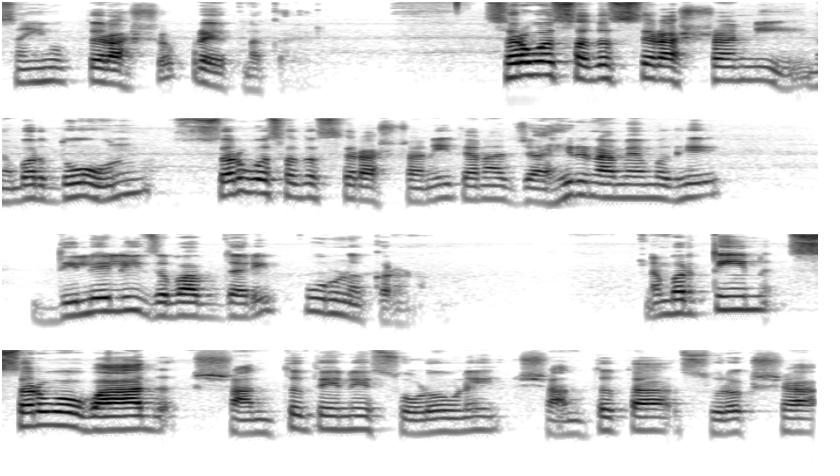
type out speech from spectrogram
संयुक्त राष्ट्र प्रयत्न करेल. सर्व सदस्य राष्ट्रांनी नंबर दोन सर्व सदस्य राष्ट्रांनी त्यांना जाहीरनाम्यामध्ये दिलेली जबाबदारी पूर्ण करणं. नंबर तीन सर्व वाद शांततेने सोडवणे शांतता सुरक्षा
